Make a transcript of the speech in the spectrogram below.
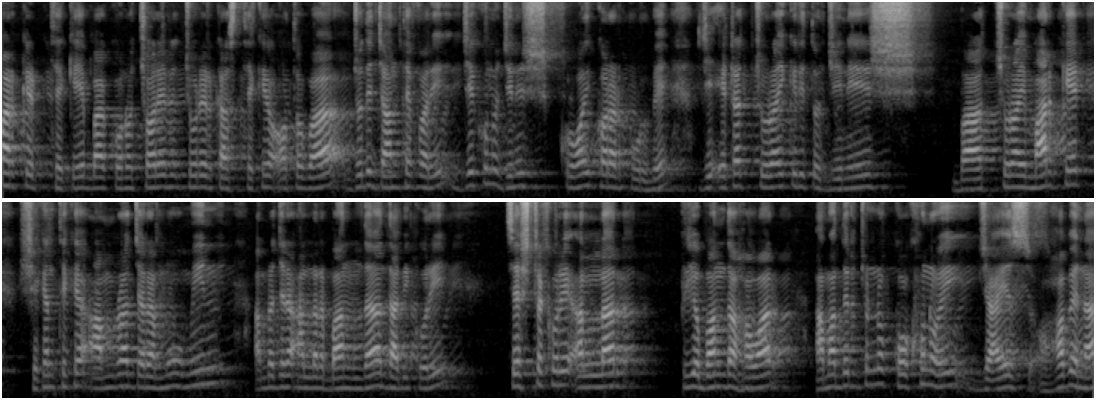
মার্কেট থেকে বা কোনো চরের, চোরের কাছ থেকে অথবা যদি জানতে পারি যে কোনো জিনিস ক্রয় করার পূর্বে যে এটা চোরাইকৃত জিনিস বা চোরাই মার্কেট, সেখান থেকে আমরা যারা মুমিন, আমরা যারা আল্লাহর বান্দা দাবি করি, চেষ্টা করে আল্লাহর প্রিয় বান্দা হওয়ার, আমাদের জন্য কখনোই জায়েজ হবে না।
